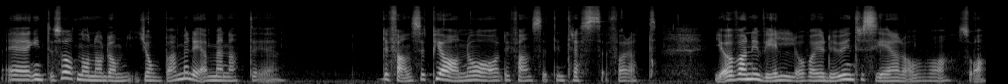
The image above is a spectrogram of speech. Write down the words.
Eh, inte så att någon av dem jobbar med det, men att det, det fanns ett piano och det fanns ett intresse för att gör vad ni vill och vad är du intresserad av och så.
